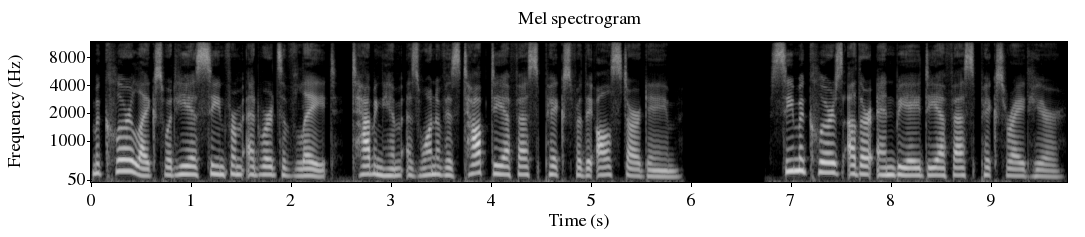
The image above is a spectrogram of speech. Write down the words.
McClure likes what he has seen from Edwards of late, tabbing him as one of his top DFS picks for the All Star game. See McClure's other NBA DFS picks right here.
